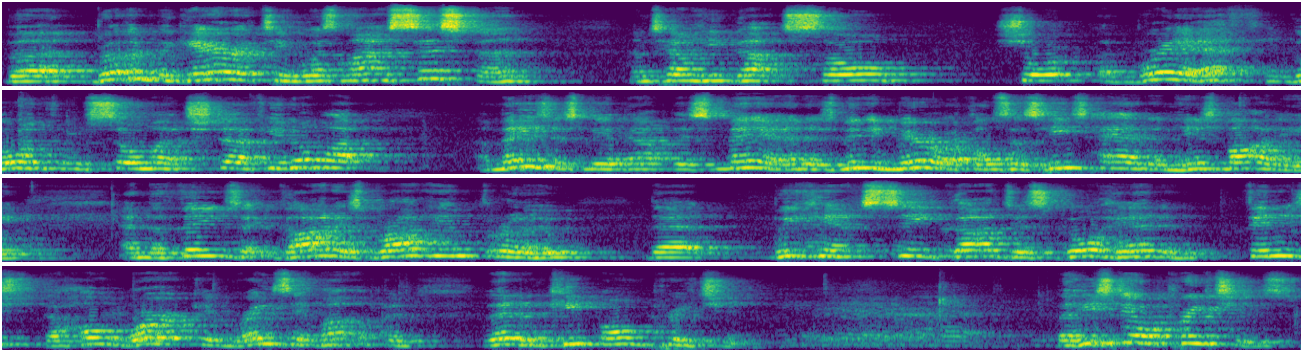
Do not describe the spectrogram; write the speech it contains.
But Brother McGarity was my assistant until he got so short of breath and going through so much stuff. You know what amazes me about this man, as many miracles as he's had in his body, and the things that God has brought him through, that we can't see God just go ahead and finish the whole work and raise him up and let him keep on preaching. But he still preaches.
